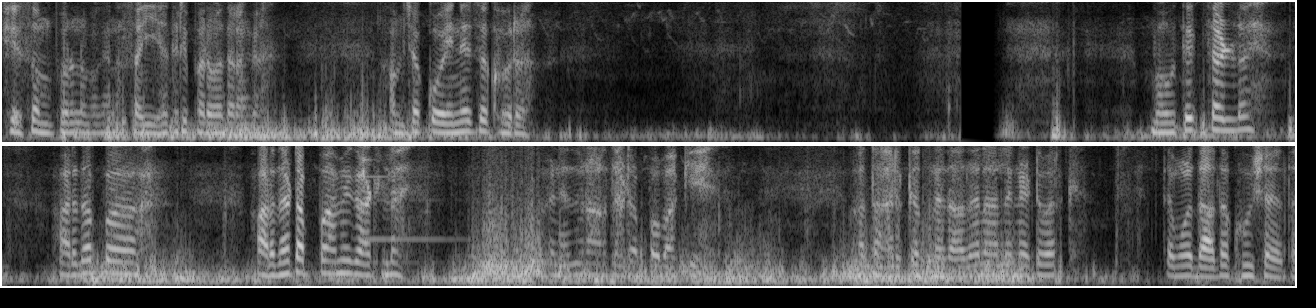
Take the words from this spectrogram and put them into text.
हे संपूर्ण बघा ना सह्याद्री पर्वतरांगा. आमच्या कोयनेचं खोरं. बहुतेक चढलो आहे अर्धा प अर्धा टप्पा आम्ही गाठलोय. आणि अजून अर्धा टप्पा बाकी. आहे आता हरकत नाही. दादाला आलं नेटवर्क त्यामुळे दादा खुश आहे आता.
